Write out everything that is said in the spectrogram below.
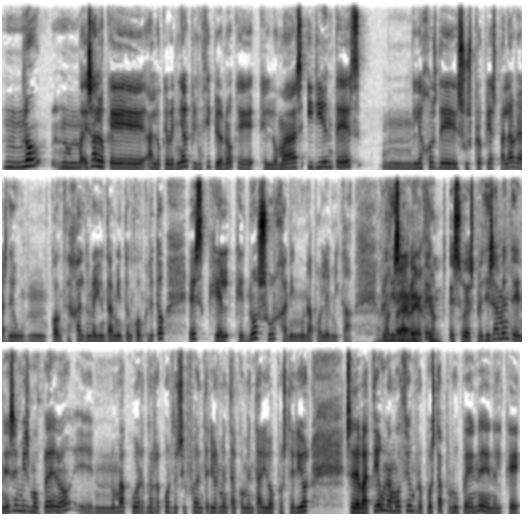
No, es a lo que a lo que venía al principio, ¿no? Que, que lo más hiriente es lejos de sus propias palabras de un concejal de un ayuntamiento en concreto, es que, que no surja ninguna polémica. precisamente, eso es, precisamente en ese mismo pleno, no me acuerdo, no recuerdo si fue anteriormente al comentario o posterior, se debatía una moción propuesta por UPN en el que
